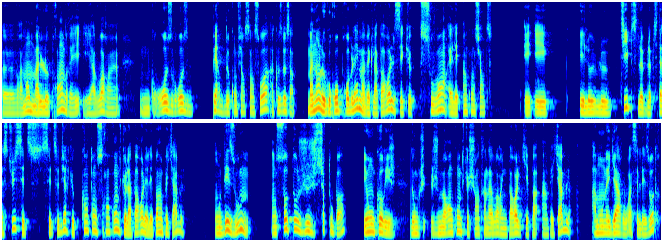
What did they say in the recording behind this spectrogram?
euh, vraiment mal le prendre et avoir une grosse, grosse perte de confiance en soi à cause de ça. Maintenant, le gros problème avec la parole, c'est que souvent, elle est inconsciente. Et, et, le, le, tips, la, petite astuce, c'est de, se dire que quand on se rend compte que la parole, elle n'est pas impeccable, on dézoome, on s'auto-juge surtout pas, et on corrige. Donc, je me rends compte que je suis en train d'avoir une parole qui n'est pas impeccable, à mon égard ou à celle des autres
